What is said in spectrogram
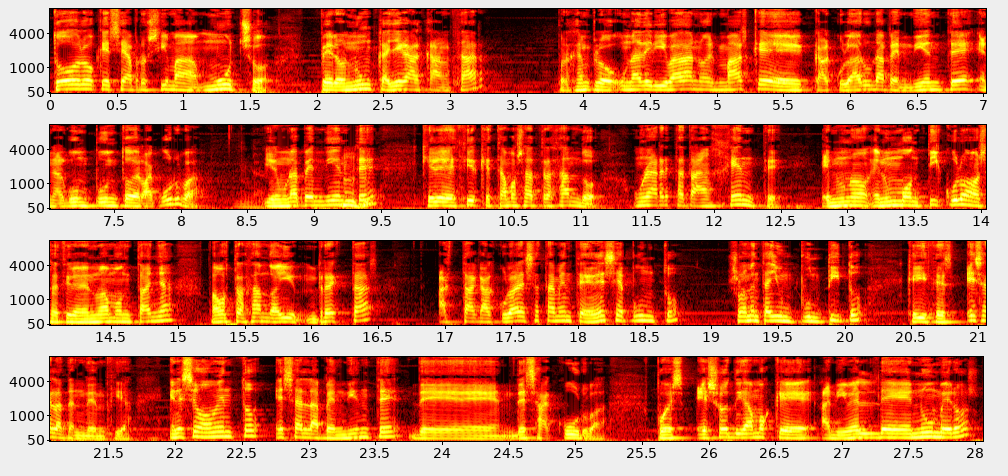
todo lo que se aproxima mucho pero nunca llega a alcanzar, por ejemplo, una derivada no es más que calcular una pendiente en algún punto de la curva. Y en una pendiente quiere decir que estamos trazando una recta tangente en, uno, en un montículo, vamos a decir, en una montaña, vamos trazando ahí rectas hasta calcular exactamente en ese punto, Solamente hay un puntito que dices, esa es la tendencia. En ese momento, esa es la pendiente de, de esa curva. Pues eso, digamos que a nivel de números,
